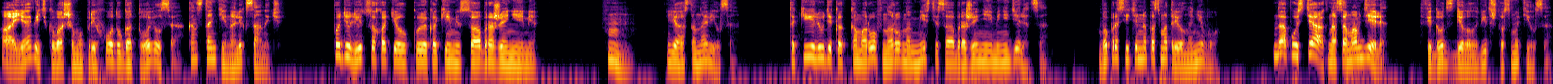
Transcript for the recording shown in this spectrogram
«А я ведь к вашему приходу готовился, Константин Александрович. Поделиться хотел кое-какими соображениями». «Хм...» Я остановился. Такие люди, как Комаров, на ровном месте соображениями не делятся. Вопросительно посмотрел на него. «Да пустяк, на самом деле!» Федот сделал вид, что смутился.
